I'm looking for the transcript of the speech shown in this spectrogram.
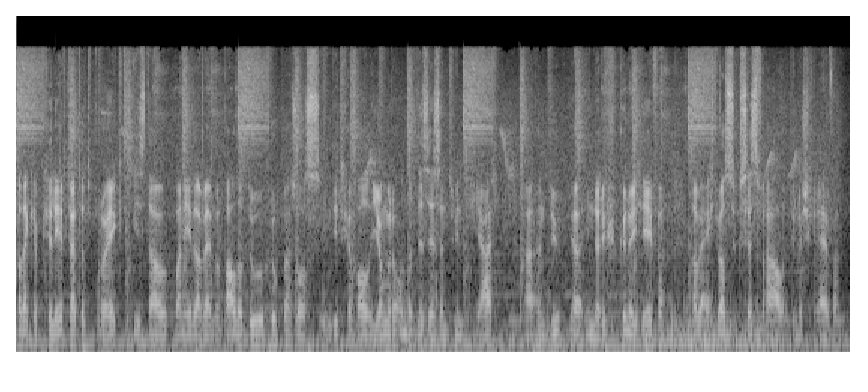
Wat ik heb geleerd uit het project is dat wanneer dat wij bepaalde doelgroepen, zoals in dit geval jongeren onder de 26 jaar, een duw in de rug kunnen geven, dat we echt wel succesverhalen kunnen schrijven.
